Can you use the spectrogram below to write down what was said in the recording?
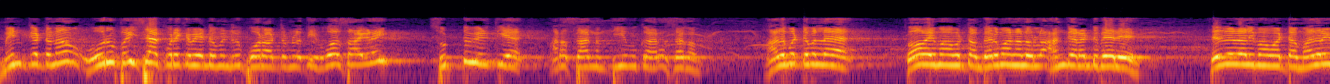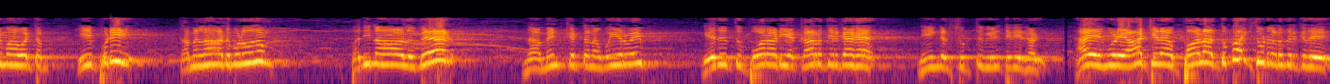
மின் கட்டணம் ஒரு பைசா குறைக்க வேண்டும் என்று போராட்டம் நடத்திய விவசாயிகளை சுட்டு வீழ்த்திய அரசாங்கம் திமுக அரசாங்கம். அது மட்டுமல்ல கோவை மாவட்டம் பெருமாநல்லூர்ல அங்க ரெண்டு பேரு. திருநெல்வேலி மாவட்டம் மதுரை மாவட்டம். இப்படி தமிழ்நாடு முழுவதும் பதினாலு பேர் மின்கட்டண உயர்வை எதிர்த்து போராடிய காரணத்திற்காக நீங்கள் சுட்டு வீழ்த்தினீர்கள். ஆக, எங்களுடைய ஆட்சியில பல துப்பாக்கி சூடு நடந்திருக்குது.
